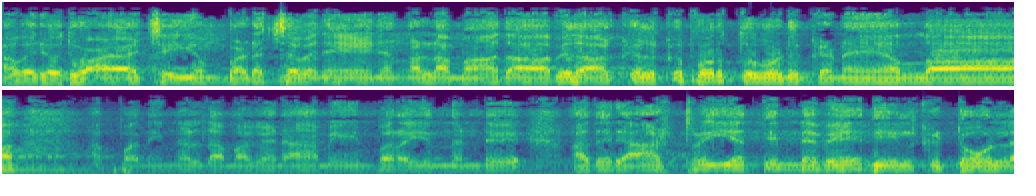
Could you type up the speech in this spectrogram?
അവർ ദ്വാ ചെയ്യും പടച്ചവനെ ഞങ്ങളുടെ മാതാപിതാക്കൾക്ക് പുറത്തു കൊടുക്കണേ അല്ലാ അപ്പൊ നിങ്ങളുടെ മകൻ ആമയും പറയുന്നുണ്ട് അത് രാഷ്ട്രീയത്തിന്റെ വേദിയിൽ കിട്ടൂല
